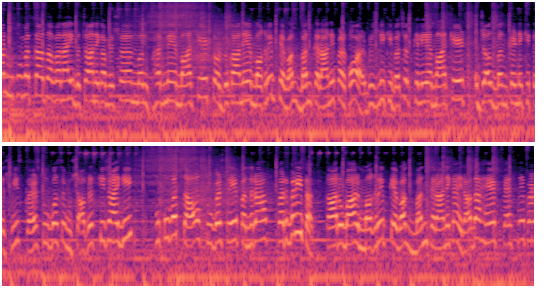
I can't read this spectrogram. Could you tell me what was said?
निगरान हुकूमत का तोानाई बचाने का मिशन, मुल्क भर में मार्केट और दुकानें मगरब के वक्त बंद कराने पर गौर। बिजली की बचत के लिए मार्केट जल्द बंद करने की तजवीज पर सूबों से मुशावरत की जाएगी। हुकूमत का अक्टूबर से 15 फरवरी तक कारोबार मगरब के वक्त बंद कराने का इरादा है। फैसले पर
